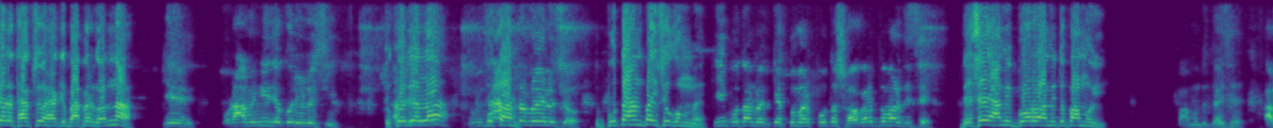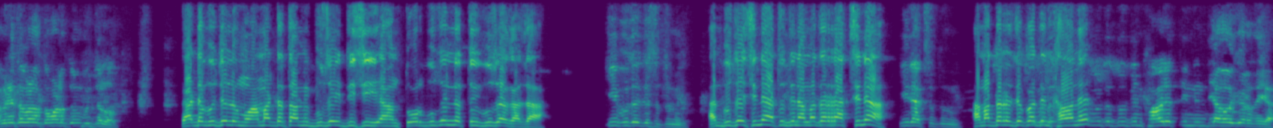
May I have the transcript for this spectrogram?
ঘরে থাকছো হ্যাঁ কি বাপের ঘর না? কে? ওটা আমি নিজে করে লইছি। তুই করি আল্লাহ তুমি লয়ে লইছো। পাইছো কি পোতান কে তোমার পোতা সহকারে তোমার দিছে? দেশে আমি বড় আমি তো পামুই। পামু দিতে আইছে আমি নিতে তুমি বুঝলো কাটে বুঝলো আমারটা তো আমি বুঝাই দিছি এখন তোর বুঝই না তুই বুঝা গাজা। কি বুঝাই দিছো তুমি? আমি বুঝাইছি না এতদিন আমাদের রাখছি না। কি রাখছো তুমি? আমাদের যে কদিন খাওয়ানের? তুমি তো দুদিন খাওয়াইলে তিন দিন দিয়া হয়ে গেল দিয়া।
